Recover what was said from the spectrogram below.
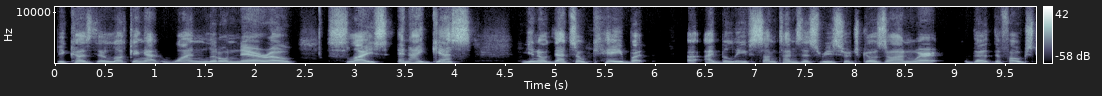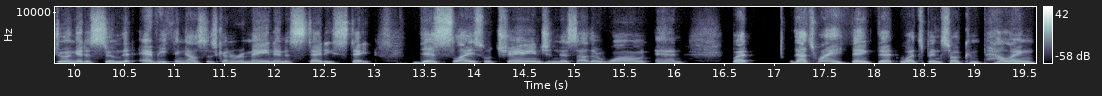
because they're looking at one little narrow slice. And I guess, you know, that's okay. But I believe sometimes this research goes on where the, the folks doing it assume that everything else is going to remain in a steady state. This slice will change and this other won't. And but that's why I think that what's been so compelling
